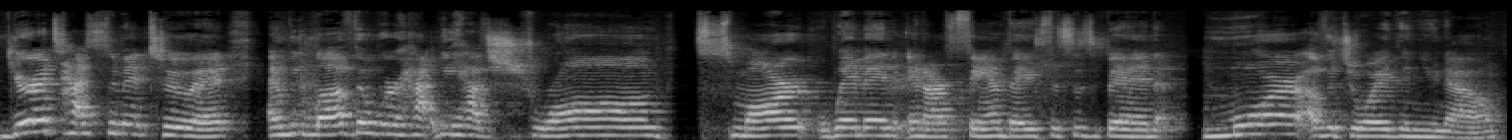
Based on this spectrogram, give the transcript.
You're a testament to it, and we love that we're ha- we have strong, smart women in our fan base. This has been more of a joy than you know.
